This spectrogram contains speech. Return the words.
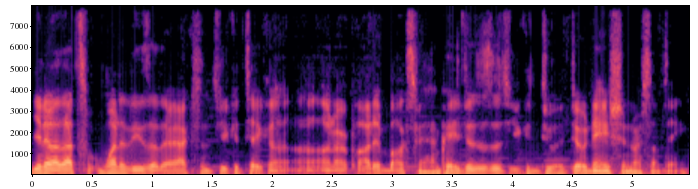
You know that's one of these other actions you could take on, on our pod inbox fan pages is you can do a donation or something.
